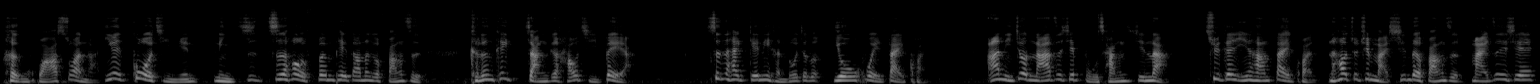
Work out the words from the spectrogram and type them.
很划算啦，因为过几年你之之后分配到那个房子，可能可以涨个好几倍啊，甚至还给你很多叫做优惠贷款啊，你就拿这些补偿金呐，去跟银行贷款，然后就去买新的房子，买这些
